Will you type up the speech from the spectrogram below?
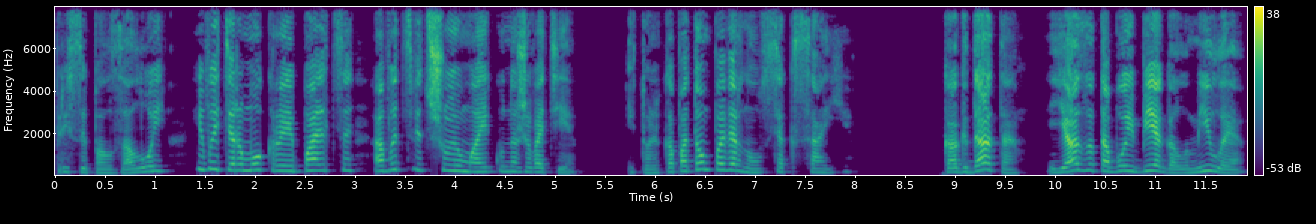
присыпал золой, и вытер мокрые пальцы о выцветшую майку на животе. И только потом повернулся к Сайе. «Когда-то я за тобой бегал, милая.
